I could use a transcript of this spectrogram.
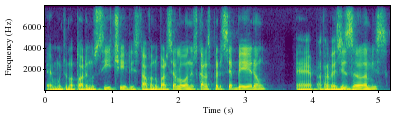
é, muito notório no City, ele estava no Barcelona e os caras perceberam, é, através de exames,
